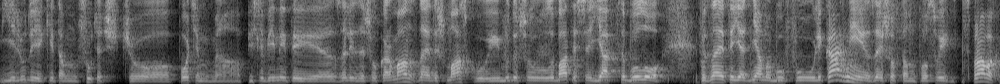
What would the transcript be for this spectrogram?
є люди, які там шутять, що потім після війни ти залізеш у карман, знайдеш маску і будеш улибатися, як це було. Ви знаєте, я днями був у лікарні, зайшов там по своїх справах,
